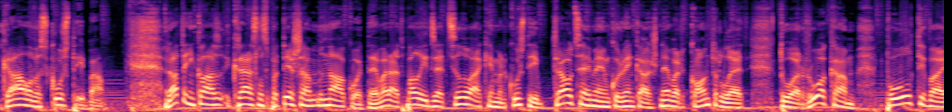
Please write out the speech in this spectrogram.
galvas kustībām. Ratiņkrēsls patiešām nākotnē varētu palīdzēt cilvēkiem ar kustību traucējumiem, kur vienkārši nevar kontrolēt to ar rokām, pulti vai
